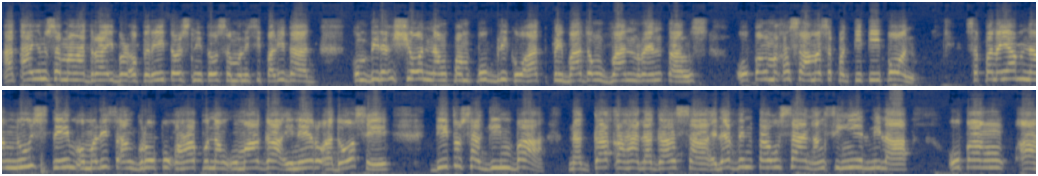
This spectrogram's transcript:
at ayon sa mga driver operators nito sa munisipalidad, kombinasyon ng pampubliko at pribadong van rentals upang makasama sa pagtitipon. Sa panayam ng news team, umalis ang grupo kahapon ng umaga, Enero a 12, dito sa Gimba. Nagkakahalaga sa 11,000 ang singil nila upang ah,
